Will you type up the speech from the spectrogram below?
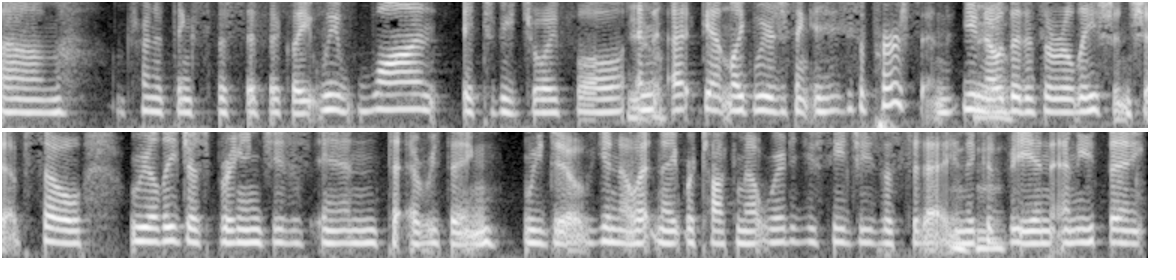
um, I'm trying to think specifically. We want it to be joyful, and again, like we were just saying, he's a person. You know that it's a relationship. So really, just bringing Jesus in to everything we do. You know, at night we're talking about where did you see Jesus today, and it Mm-hmm. could be in anything.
